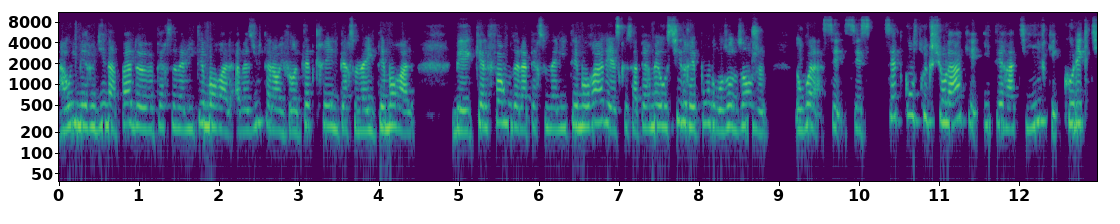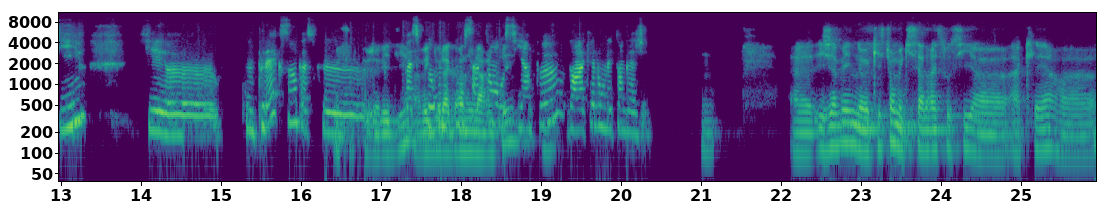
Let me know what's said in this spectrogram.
Ah oui, mais Rudy n'a pas de personnalité morale. Ah bah zut, alors il faudrait peut-être créer une personnalité morale. Mais quelle forme de la personnalité morale et est-ce que ça permet aussi de répondre aux autres enjeux? Donc voilà, c'est cette construction-là qui est itérative, qui est collective, qui est euh, complexe, hein, parce que, j'allais dire, parce avec de la granularité. aussi un peu, dans laquelle on est engagé. Hmm. Euh, j'avais une question, mais qui s'adresse aussi à, Claire. Euh,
